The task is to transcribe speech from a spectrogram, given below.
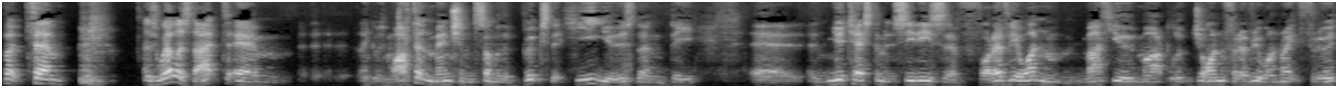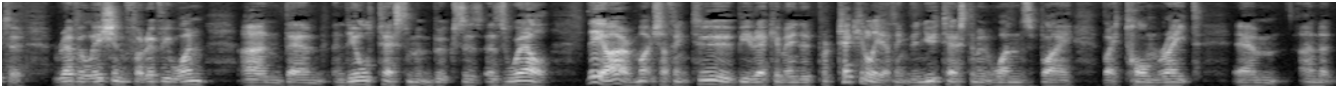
But um, as well as that, um, I think it was Martin mentioned some of the books that he used and the uh, New Testament series for everyone Matthew, Mark, Luke, John for everyone, right through to Revelation for everyone, and um, and the Old Testament books as, as well. They are much, I think, to be recommended, particularly I think the New Testament ones by by Tom Wright, um, and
